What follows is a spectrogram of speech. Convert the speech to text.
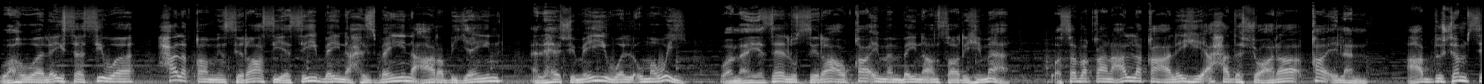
وهو ليس سوى حلقة من صراع سياسي بين حزبين عربيين الهاشمي والأموي وما يزال الصراع قائما بين أنصارهما. وسبق ان علق عليه أحد الشعراء قائلا عبد شمس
